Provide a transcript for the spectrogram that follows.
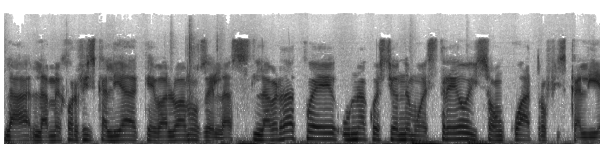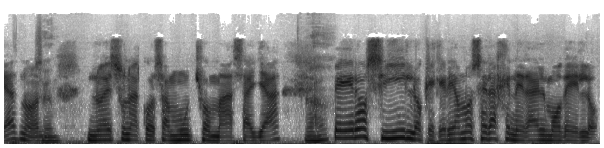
la, la mejor fiscalía que evaluamos de las, la verdad fue una cuestión de muestreo y son cuatro fiscalías, no, Sí. no es una cosa mucho más allá, Ajá. pero sí lo que queríamos era generar el modelo.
